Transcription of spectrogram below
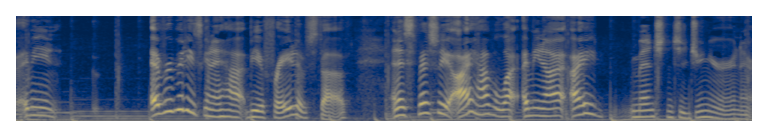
I mean, everybody's gonna ha- be afraid of stuff, and especially I have a lot. I mean, I I mentioned to Junior in a,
